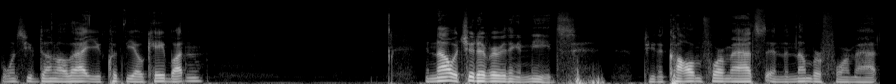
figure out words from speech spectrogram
once you've done all that, you click the OK button, and now it should have everything it needs. Between the column formats and the number format,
